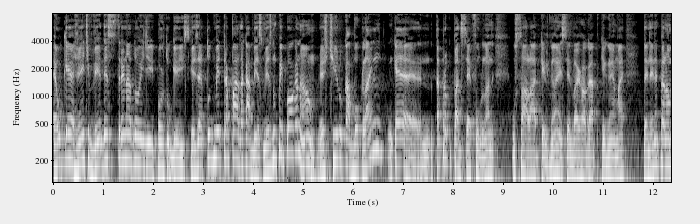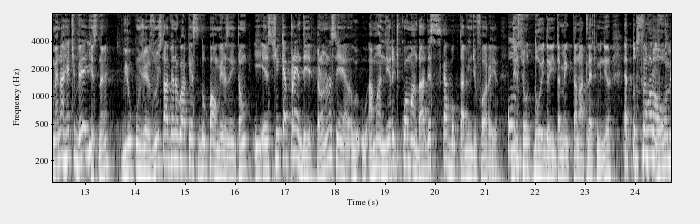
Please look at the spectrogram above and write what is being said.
é o que a gente vê desses treinadores de português, que eles é tudo meio trapado da cabeça, mesmo não pipoca não. Eles tiram o caboclo lá e não quer, não tá preocupado se é fulano, o salário que ele ganha, se ele vai jogar porque ganha mais Entendendo? Pelo menos a gente vê isso, né? Viu com Jesus, tá vendo agora que esse do Palmeiras aí. Então, e eles tinham que aprender. Pelo menos assim, a, a maneira de comandar desses caboclos que tá vindo de fora aí, ó. Desse outro doido aí também que tá no Atlético Mineiro. É tudo São Paulo.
